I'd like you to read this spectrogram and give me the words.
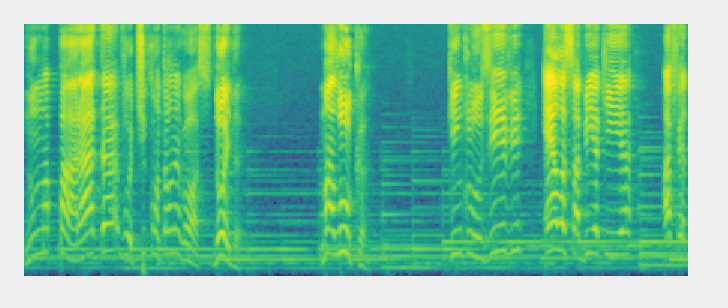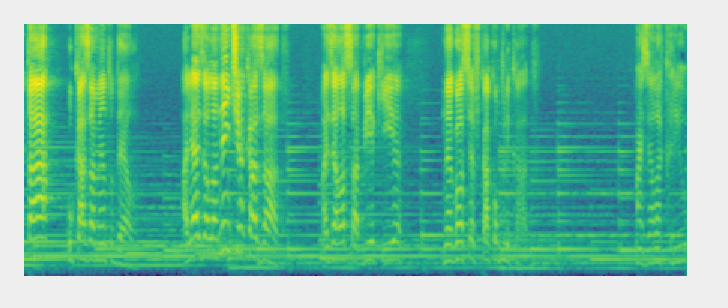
numa parada, vou te contar um negócio, doida, maluca, que inclusive ela sabia que ia afetar o casamento dela. Aliás, ela nem tinha casado, mas ela sabia que ia, negócio ia ficar complicado. Mas ela creu.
